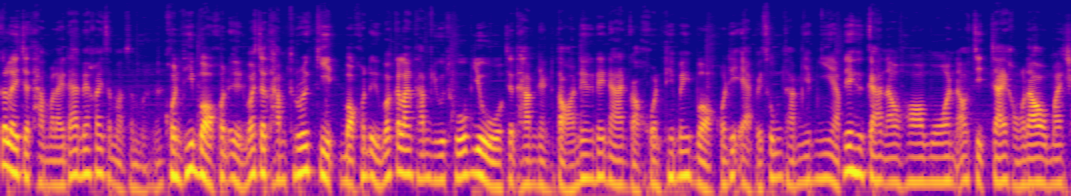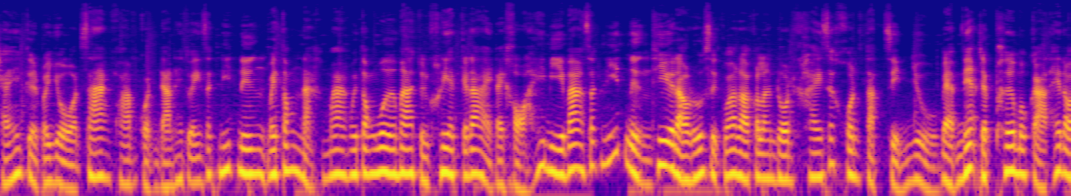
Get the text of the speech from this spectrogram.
ก็เลยจะทำอะไรได้ไม่ค่อยสม่ำเสมอ คนที่บอกคนอื่นว่าจะทำธุรกิจ บอกคนอื่นว่ากำลังทำ YouTube อยู่ จะทำอย่างต่อเนื่องได้นานกว่าคนที่ไม่บอกคนที่แอบไปซุ่มทำเงียบๆนี่คือการเอาฮอร์โมนเอาจิตใจของเรามาใช้ให้เกิดประโยชน์ สร้างความกดดันให้ตัวเองสักนิดนึง ไม่ต้องหนักมากไม่ต้องเวอร์มากจนเครียดก็ได้ แต่ขอให้มีบ้างสักนิดหนึ่งที่เรารู้สึกว่าเรากำลังโดนใครสักคนตัดสินอยู่ แบบเนี้ยจะเพิ่มโอกาสให้เรา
